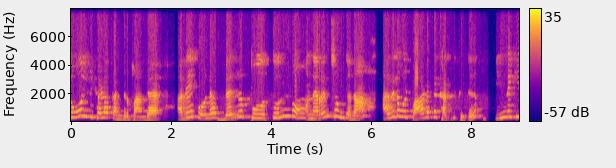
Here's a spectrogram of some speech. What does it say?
தோல்விகளா கண்டிருப்பாங்க. அதே போல வெறுப்பு துன்பம் நிறைஞ்சவங்க தான் அதுல ஒரு பாடத்தை கத்துக்கிட்டு இன்னைக்கு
